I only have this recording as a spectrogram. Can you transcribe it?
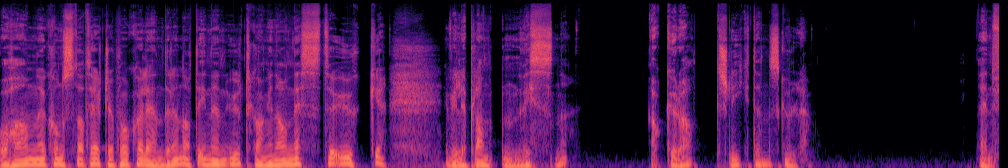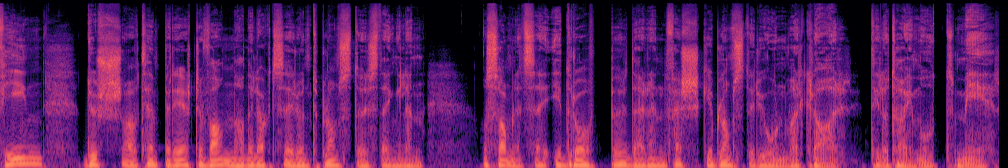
Og han konstaterte på kalenderen at innen utgangen av neste uke ville planten visne, akkurat slik den skulle. En fin dusj av tempererte vann hadde lagt seg rundt blomsterstengelen og samlet seg i dråper der den ferske blomsterjorden var klar til å ta imot mer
